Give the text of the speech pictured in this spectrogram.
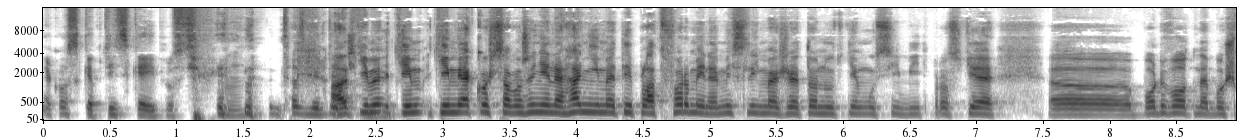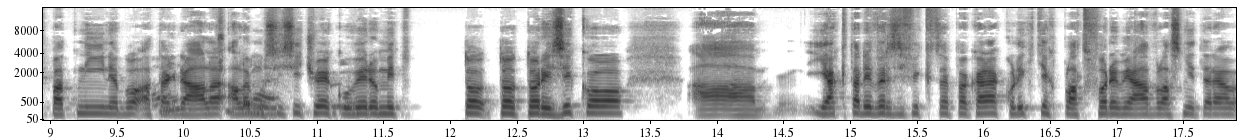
jako skeptický prostě. Hmm. Ale tím, tím, tím jakož samozřejmě nehaníme ty platformy, nemyslíme, že to nutně musí být prostě uh, podvod nebo špatný nebo a tak dále, ale musí si člověk uvědomit to, to, to riziko a jak ta diverzifikace pak kolik těch platform já vlastně teda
